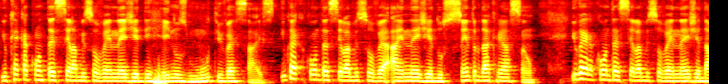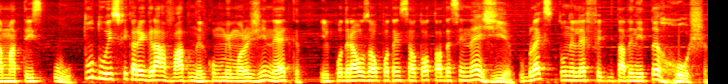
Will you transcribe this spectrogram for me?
E o que é que acontece se ela absorver a energia de reinos multiversais? E o que é que acontece se ela absorver a energia do centro da criação? E o que, é que acontece se ela absorver a energia da matriz U? Tudo isso ficaria gravado nele como memória genética. Ele poderá usar o potencial total dessa energia. O Blackstone ele é feito de tadenita roxa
